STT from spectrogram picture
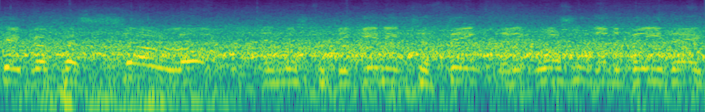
goalkeeper for so long. They must be beginning to think that it wasn't going to be their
